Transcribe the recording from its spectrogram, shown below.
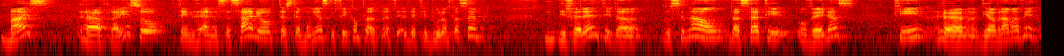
Mas é, para isso tem, é necessário testemunhas que ficam pra, que duram para sempre. Diferente da, do sinal das sete ovelhas que é, de Abraão Avino.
